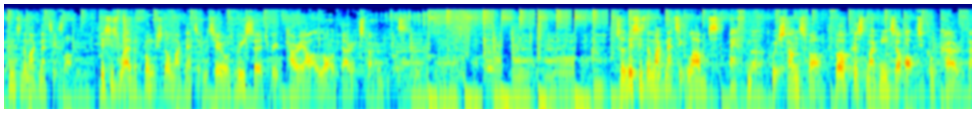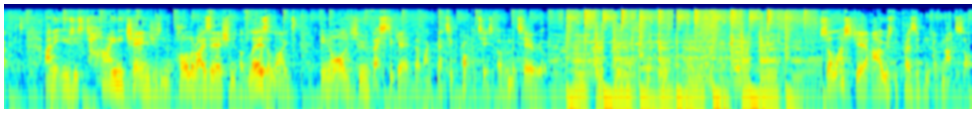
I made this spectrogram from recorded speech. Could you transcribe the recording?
Welcome to the Magnetics Lab. This is where the Functional Magnetic Materials Research Group carry out a lot of their experiments. So this is the Magnetic Labs FMOEC, which stands for Focused Magneto-Optical Kerr Effect, and it uses tiny changes in the polarisation of laser light in order to investigate the magnetic properties of a material. So last year I was the president of MATSOC,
